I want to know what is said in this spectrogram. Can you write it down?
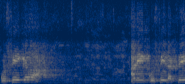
कुस्ती करा. आणि कुस्ती लागते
